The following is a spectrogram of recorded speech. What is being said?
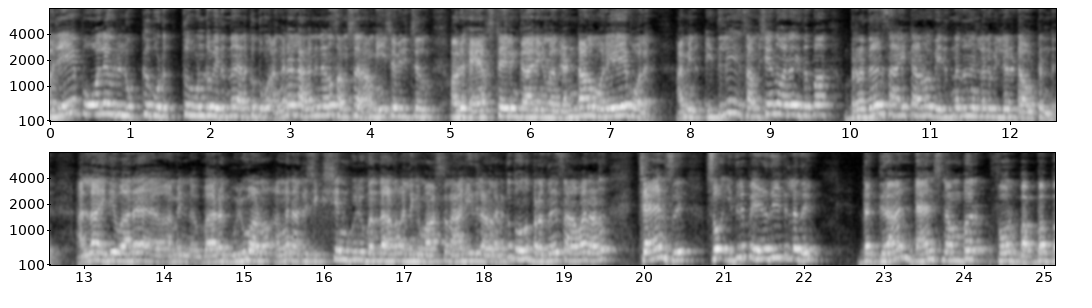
ഒരേപോലെ ഒരു ലുക്ക് കൊടുത്തുകൊണ്ട് വരുന്ന എനിക്ക് തോന്നുന്നു അങ്ങനെയല്ല അങ്ങനെയാണ് സംസാരം. ആ മീശ വിരിച്ചതും ആ ഒരു ഹെയർ സ്റ്റൈലും കാര്യങ്ങളും രണ്ടാളും ഒരേപോലെ. ഐ മീൻ ഇതിൽ സംശയം എന്ന് പറയുന്നത് ഇതിപ്പോ ബ്രദേഴ്സ് ആയിട്ടാണോ വരുന്നത് എന്നുള്ളൊരു വലിയൊരു ഡൗട്ട് ഉണ്ട്. അല്ല ഇനി വേറെ ഐ മീൻ വേറെ ഗുരുവാണോ? അങ്ങനെ അത് ശിക്ഷ്യൻ ഗുരു ബന്ധമാണോ അല്ലെങ്കിൽ മാസ്റ്റർ ആ രീതിയിലാണോ? എനിക്ക് തോന്നുന്നു ബ്രദേഴ്സ് ആവാനാണ് ചാൻസ് സോ ഇതിലിപ്പോ എഴുതിയിട്ടുള്ളത് the grand dance number four ബബ്ബബ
